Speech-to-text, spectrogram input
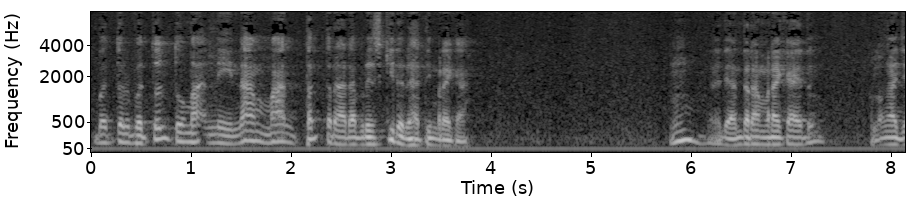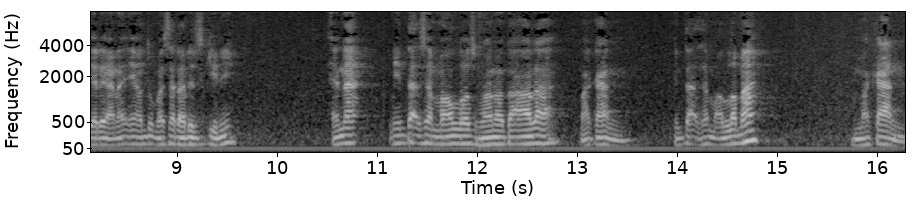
betul-betul tumakninah mantap terhadap rezeki dari hati mereka. Hmm, di antara mereka itu kalau ngajari anaknya untuk masalah rezeki ini enak minta sama Allah Subhanahu wa taala makan. Minta sama Allah mah makan.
